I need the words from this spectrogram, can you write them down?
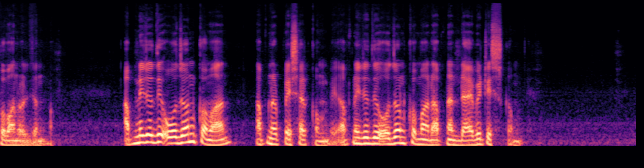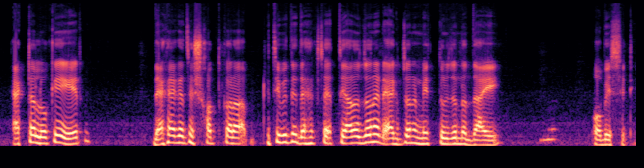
কমানোর জন্য। আপনি যদি ওজন কমান, আপনার প্রেশার কমবে। আপনি যদি ওজন কমান, আপনার ডায়াবেটিস কমবে। একটা লোকের দেখা গেছে শতকরা, পৃথিবীতে দেখা গেছে তেরো জনের একজনের মৃত্যুর জন্য দায়ী ওবেসিটি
